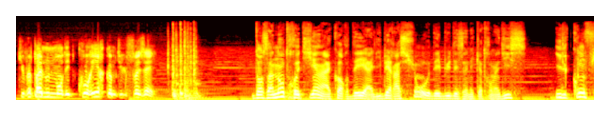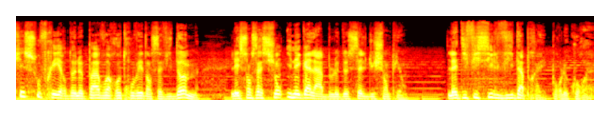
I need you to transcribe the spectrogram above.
Tu peux pas nous demander de courir comme tu le faisais. Dans un entretien accordé à Libération au début des années 90, il confiait souffrir de ne pas avoir retrouvé dans sa vie d'homme les sensations inégalables de celles du champion. La difficile vie d'après pour le coureur.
